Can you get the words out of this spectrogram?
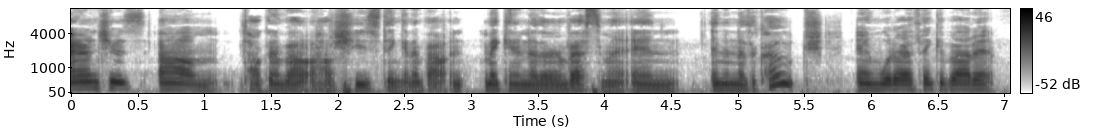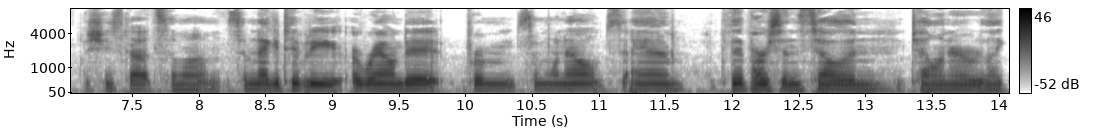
And she was um, talking about how she's thinking about making another investment in in another coach. And what do I think about it? She's got some um, some negativity around it from someone else, and the person's telling telling her like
